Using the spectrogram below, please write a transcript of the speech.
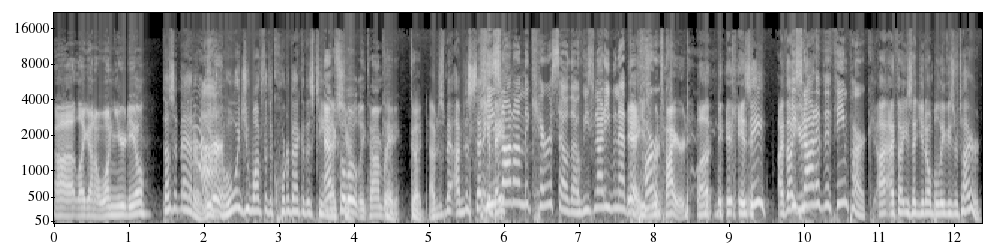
Uh, like on a one year deal? Doesn't matter. Yeah. Who- Sure. Who would you want for the quarterback of this team next year? Absolutely, Tom Brady. Okay, good. I'm just, I'm just setting a He's base. not on the carousel though. He's not even at Yeah, the he's park. retired. Uh, i- is he? I thought He's you. not at the theme park. I, I thought you said you don't believe he's retired.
